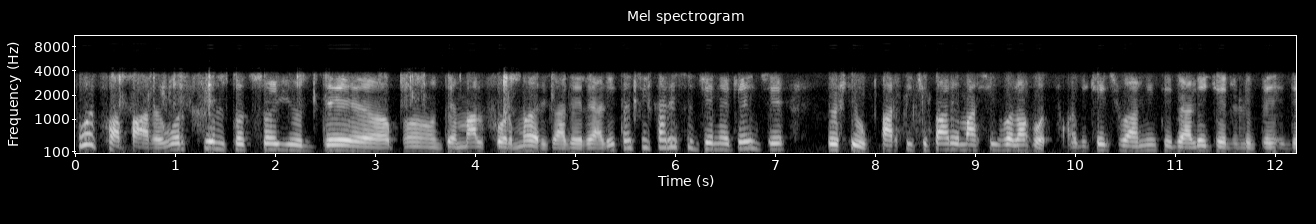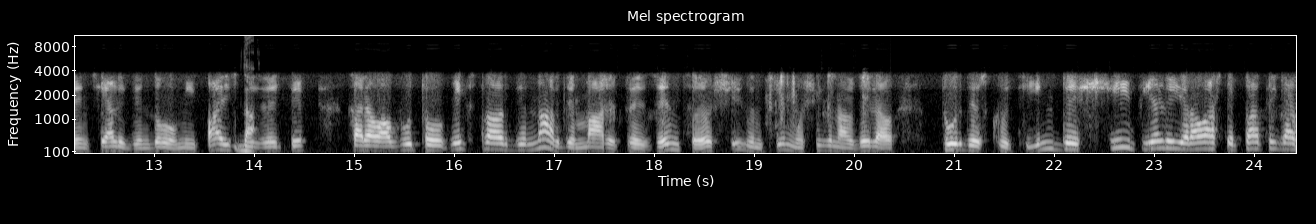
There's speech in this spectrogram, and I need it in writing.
pot să apară oricând tot soiul de, uh, de malformări ale realității care să genereze eu știu, participare masivă la vot. Aduceți-vă aminte de alegerile prezidențiale din 2014, da. care au avut o extraordinar de mare prezență și în primul și în al doilea tur de scrutin, deși ele erau așteptate a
